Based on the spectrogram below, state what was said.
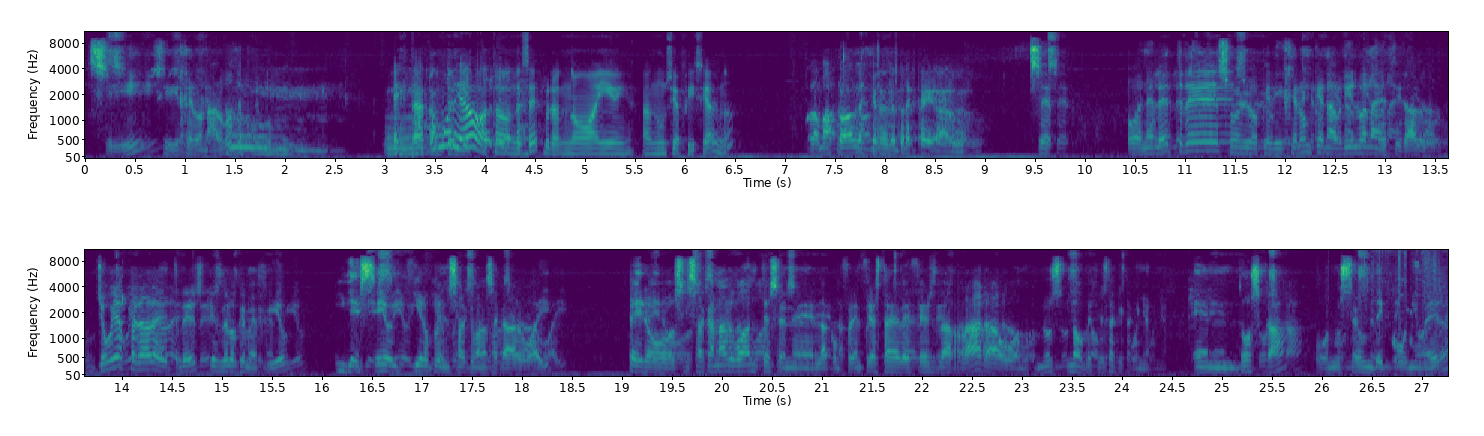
Sí, sí dijeron algo. de- Mm, Está no rumoreado hasta donde sé, pero no hay anuncio oficial, ¿no? Lo más probable es que en el E3 caiga algo. Sí. O en el E3 o en lo que dijeron que en abril van a decir algo. Yo voy a esperar a E3, que es de lo que me fío, y deseo y quiero pensar que van a sacar algo ahí. Pero si sacan algo antes en eh, la conferencia esta de Bethesda rara o no, no Bethesda qué coño, en 2K o no sé dónde coño era,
